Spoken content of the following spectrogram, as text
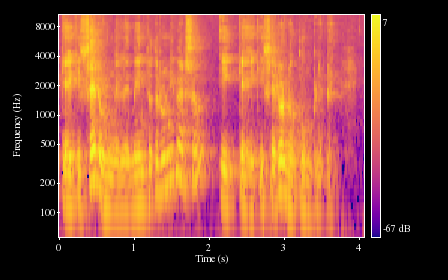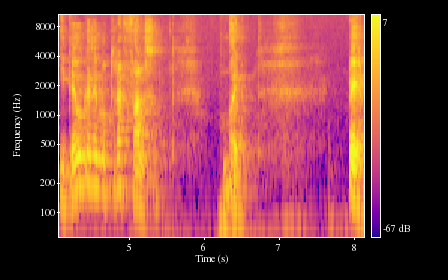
que x0 es un elemento del universo y que x0 no cumple p? Y tengo que demostrar falso. Bueno, pero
